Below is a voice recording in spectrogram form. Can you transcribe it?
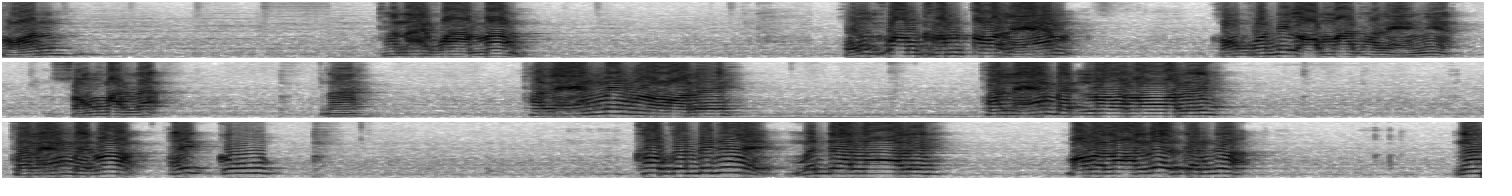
ถอน ทนายความบ้างผมฟังคำตอแหลม ของคนที่ออกมาแถลงเนี่ยสองวันแล้วนะแถลงแม่งรอเลยแถลงแบบรอรอเลยแถลงแบบว่าเฮ้ยกู เข้ากันไม่ได้เหมือนดาราเลยมาเวลาเลิกกันก็ นะ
